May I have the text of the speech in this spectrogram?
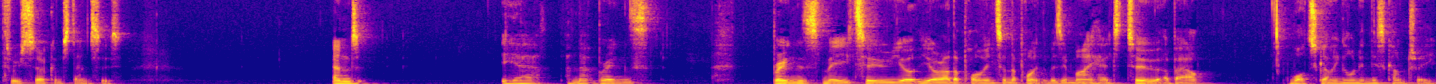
through circumstances. And yeah, and that brings brings me to your your other point and the point that was in my head too about what's going on in this country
